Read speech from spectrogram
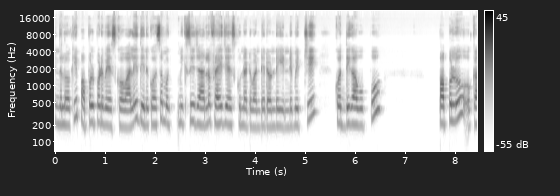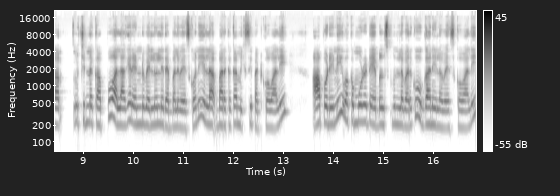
ఇందులోకి పప్పుల పొడి వేసుకోవాలి. దీనికోసం మిక్సీ జార్లో ఫ్రై చేసుకున్నటువంటి రెండు ఎండుమిర్చి కొద్దిగా ఉప్పు పప్పులు ఒక చిన్న కప్పు అలాగే రెండు వెల్లుల్లి రెబ్బలు వేసుకొని ఇలా బరకగా మిక్సీ పట్టుకోవాలి. ఆ పొడిని ఒక మూడు టేబుల్ స్పూన్ల వరకు ఉగ్గానీలో వేసుకోవాలి.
